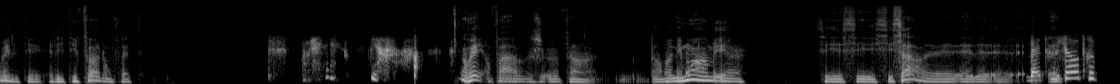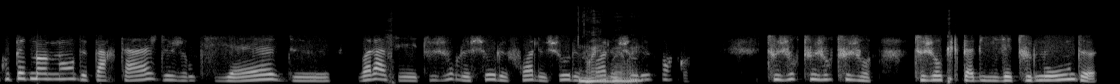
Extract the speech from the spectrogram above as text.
Oui, elle était, elle était folle en fait. Oui, enfin, je- enfin, pardonnez-moi, hein, mais euh, c'est, ça. elle- elle- Bah, tout elle- ça entrecoupé de moments de partage, de gentillesse, de. Voilà, c'est toujours le chaud, le froid, le chaud, le Ouais, froid, le ouais, chaud, ouais. le froid, quoi. Toujours, toujours, toujours. Toujours culpabiliser tout le monde.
